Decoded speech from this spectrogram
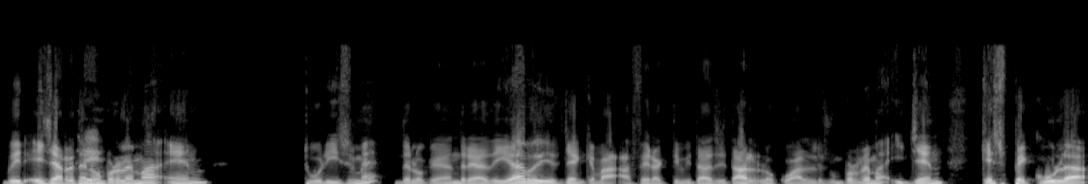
Vull dir, ells ara tenen Sí. un problema en turisme, de lo que Andrea dia, vull dir, gent que va a fer activitats i tal, lo qual és un problema, i gent que especula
